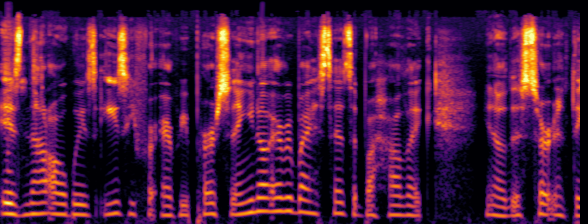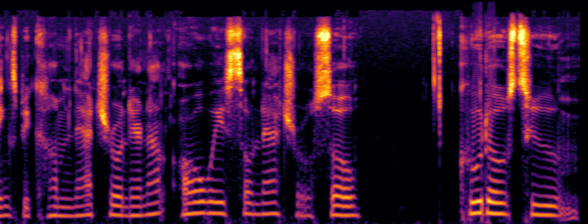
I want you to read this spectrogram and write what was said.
is not always easy for every person. You know, everybody says about how like, you know, there's certain things become natural and they're not always so natural. So kudos to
